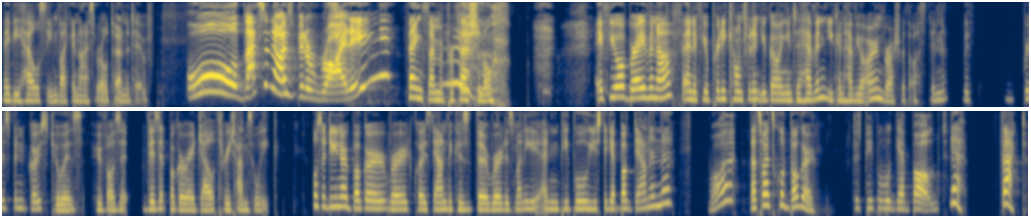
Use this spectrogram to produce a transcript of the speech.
maybe hell seemed like a nicer alternative. Oh, that's a nice bit of writing. Thanks, I'm a professional. if you're brave enough and if you're pretty confident you're going into heaven, you can have your own brush with Austin with Brisbane Ghost Tours who visit, visit Boggo Road Jail three times a week. Also, do you know Boggo Road closed down because the road is muddy and people used to get bogged down in there? What? That's why it's called Boggo. Because people would get bogged. Yeah, fact.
